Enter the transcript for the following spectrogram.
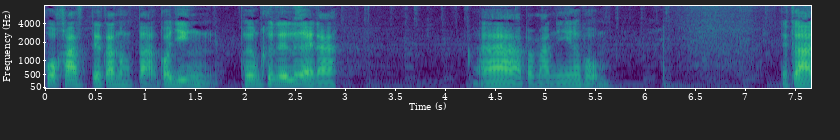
พวกค่าสเตตัสต่างๆ ก็ยิ่งเพิ่มขึ้นเรื่อยๆนะ อ่าประมาณนี้ครับผม ในการ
